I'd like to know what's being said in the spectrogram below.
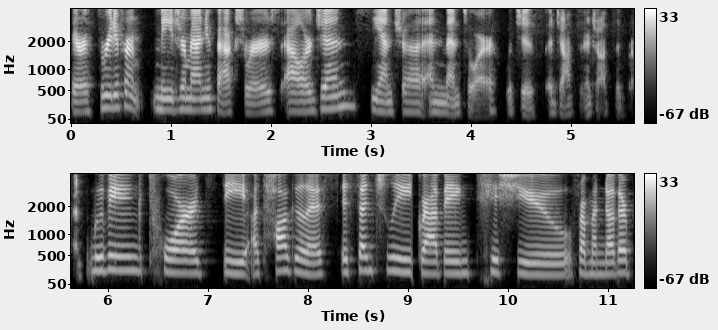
There are three different major manufacturers: Allergan, Sientra, and Mentor, which is a Johnson & Johnson brand. Moving towards the autologous, essentially grabbing tissue from another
